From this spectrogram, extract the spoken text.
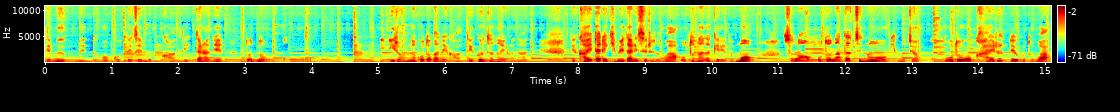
てムーブメントが起こって全部が変わっていったらねどんどんこういろんなことがね変わっていくんじゃないかなで変えたり決めたりするのは大人だけれどもその大人たちの気持ちや行動を変えるっていうことは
